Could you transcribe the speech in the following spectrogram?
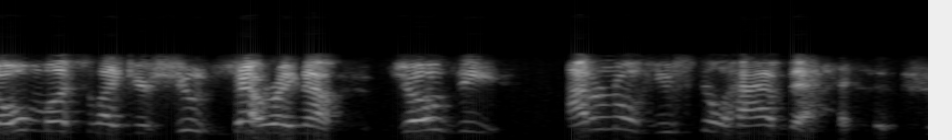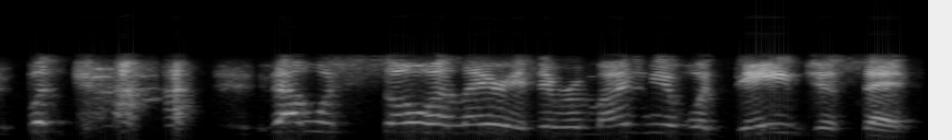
so much like your shoot shout right now, Josie. I don't know if you still have that, but God, that was so hilarious. It reminds me of what Dave just said.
